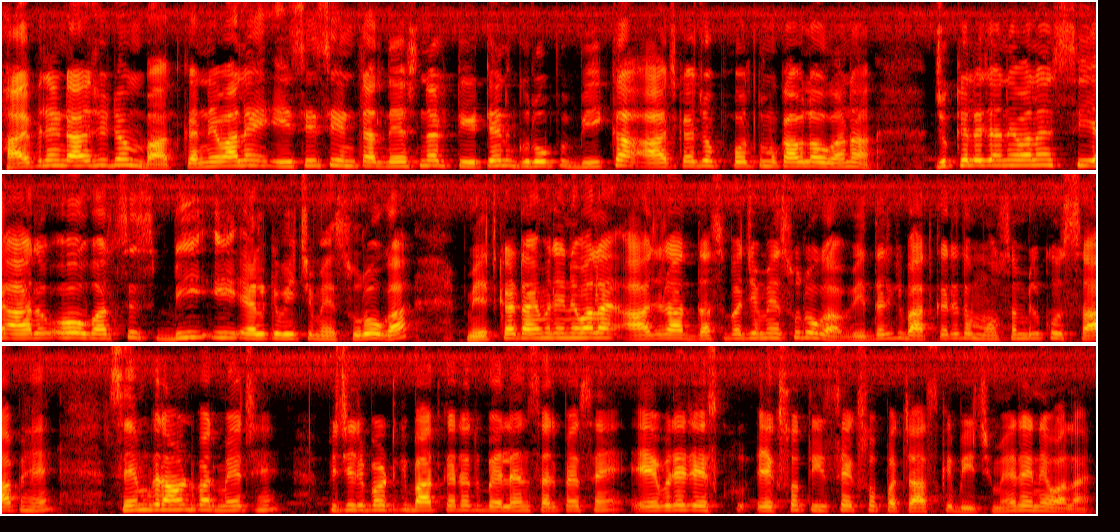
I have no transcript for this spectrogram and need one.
हाय फ्रेंड आज वीडियो हम बात करने वाले हैं ECC international T ten group B का आज का जो फोर्थ मुकाबला होगा ना, जो खेले जाने वाला है C R O versus B E L के बीच में शुरू होगा। मैच का टाइम रहने वाला है, आज रात दस बजे में शुरू होगा। वेदर की बात करें तो मौसम बिल्कुल साफ़ है सेम ग्राउंड पर मैच है। पिछली रिपोर्ट की बात करें तो बैलेंस सरफेस है एवरेज एक सौ तीस से एक सौ पचास के बीच में रहने वाला है।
